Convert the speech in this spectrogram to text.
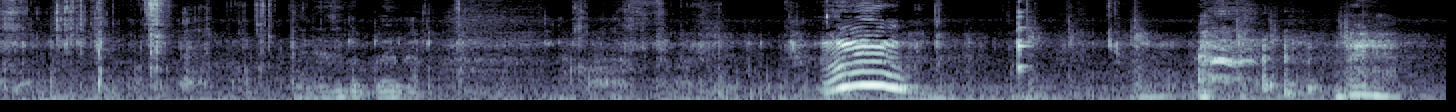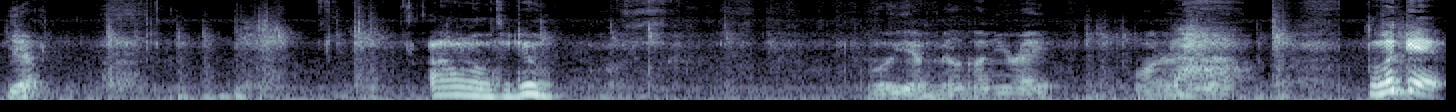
it is a good flavor. Mm. I don't know what to do. Well, you have milk on your right, water on your left. Look at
